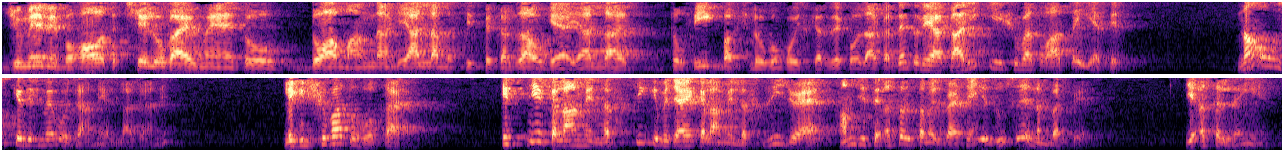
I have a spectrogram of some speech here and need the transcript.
جمعے میں بہت اچھے لوگ آئے ہوئے ہیں تو دعا مانگنا کہ یا اللہ مسجد پہ قرضہ ہو گیا یا اللہ توفیق بخش لوگوں کو اس قرضے کو ادا کر دیں۔ تو ریاکاری کی شبہ تو آتا ہی ہے پھر۔ نہ ہو اس کے دل میں وہ جانے، اللہ جانے۔ لیکن شبہ تو ہوتا ہے۔ اس لیے کلام نفسی کے بجائے کلام لفظی جو ہے، ہم جسے اصل سمجھ بیٹھے ہیں، یہ دوسرے نمبر پہ ہے۔ یہ اصل نہیں ہے۔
